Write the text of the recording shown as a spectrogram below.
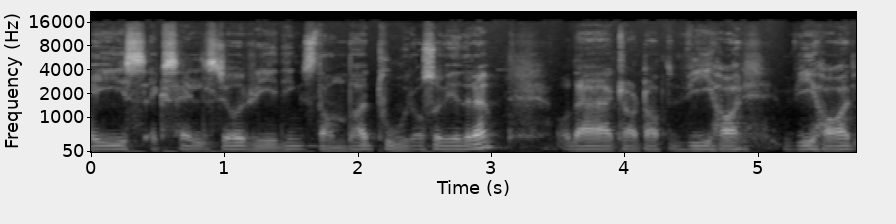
Ace, Excelsior, Reading, Standard, Tor osv. Og, så og det er klart at vi har, vi har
